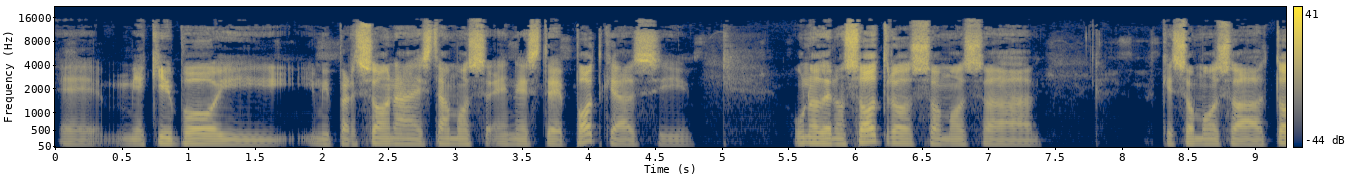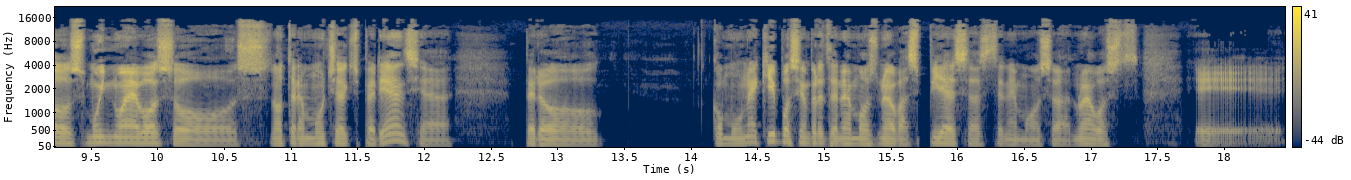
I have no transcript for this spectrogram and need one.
Eh, mi equipo y, mi persona estamos en este podcast y uno de nosotros somos... Ah, que somos ah, todos muy nuevos o no tenemos mucha experiencia, pero como un equipo siempre tenemos nuevas piezas, tenemos uh, nuevos, eh,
